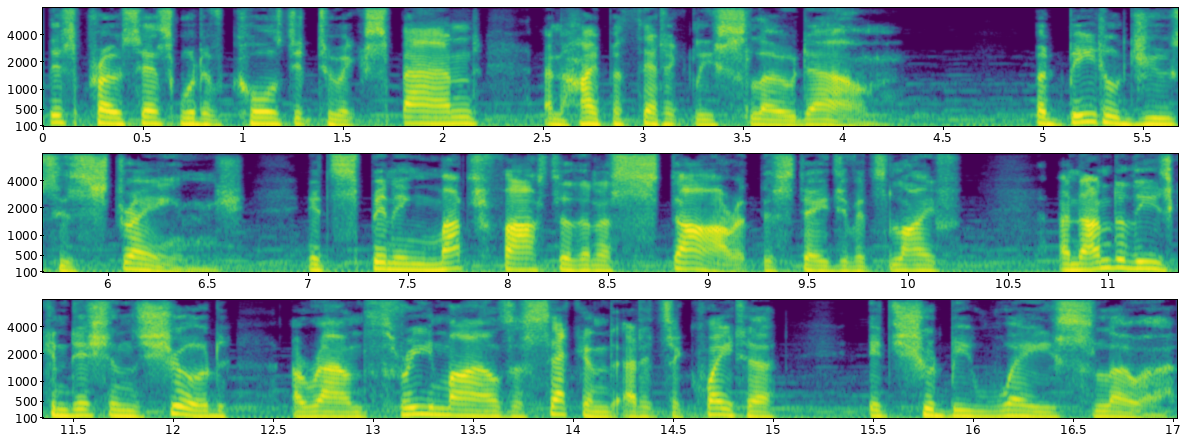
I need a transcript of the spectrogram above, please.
This process would have caused it to expand and hypothetically slow down. But Betelgeuse is strange. It's spinning much faster than a star at this stage of its life, and under these conditions should, around 3 miles a second at its equator, it should be way slower.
